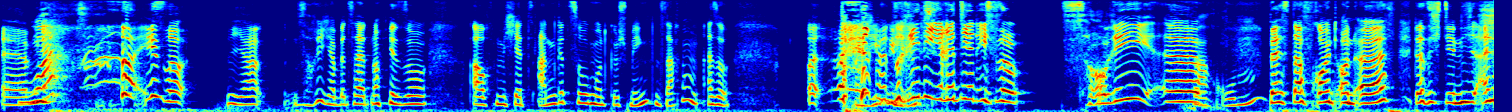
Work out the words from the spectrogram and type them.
ähm, What? ich so, ja, sorry, ich habe jetzt halt noch hier so auch mich jetzt angezogen und geschminkt und Sachen. Also, äh, ich war so richtig irritiert. Ich so, sorry, äh, Warum? bester Freund on Earth, dass ich dir nicht eine,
